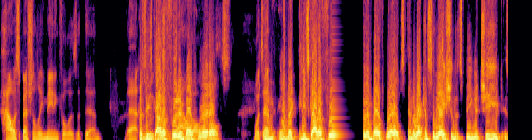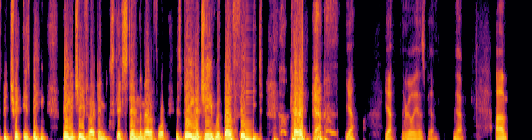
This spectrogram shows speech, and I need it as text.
how especially meaningful is it then that because he's got a foot in both worlds? What's that? And, and the, he's got a foot in both worlds. And the reconciliation that's being achieved is, be, is being being achieved, if I can extend the metaphor, is being achieved with both feet. Okay. Yeah. Yeah. Yeah. It really has been. Yeah. Um,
